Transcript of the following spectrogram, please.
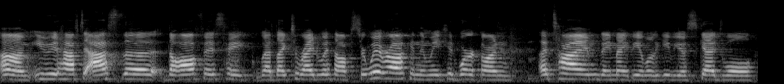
Um, you would have to ask the the office, hey, I'd like to ride with Officer Whitrock, and then we could work on a time. They might be able to give you a schedule.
